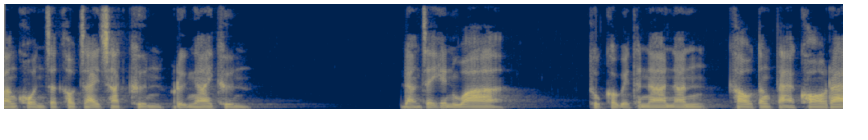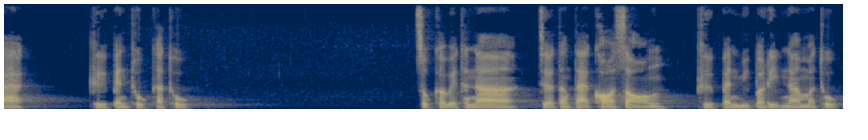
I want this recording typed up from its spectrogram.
บางคนจะเข้าใจชัดขึ้นหรือง่ายขึ้น ดังจะเห็นว่า ทุกขเวทนานั้นเข้าตั้งแต่ข้อแรก คือเป็นทุกขทุกข์สุขเวทนาเจอตั้งแต่ข้อสองคือเป็นวิปริณามทุกข์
